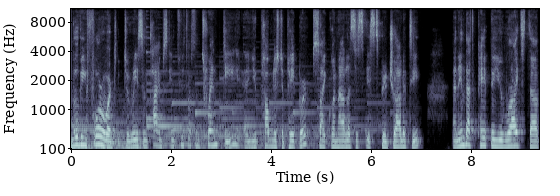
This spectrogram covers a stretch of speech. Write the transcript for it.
Moving forward to recent times in 2020 uh, you published a paper psychoanalysis is spirituality. And in that paper you write that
